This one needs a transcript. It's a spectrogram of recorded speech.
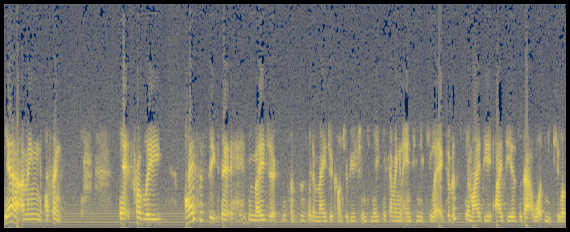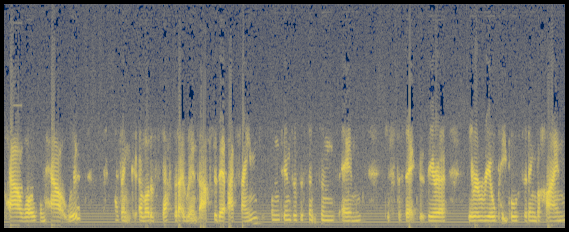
Yeah, I mean, I think that probably, I suspect that has a major, The Simpsons had a major contribution to me becoming an anti-nuclear activist and my idea, ideas about what nuclear power was and how it worked. I think a lot of stuff that I learned after that I framed in terms of The Simpsons and just the fact that there are there are real people sitting behind,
